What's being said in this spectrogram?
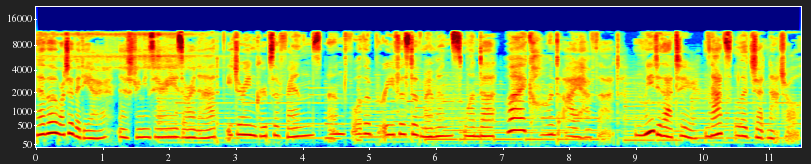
Ever watch a video, a streaming series, or an ad featuring groups of friends and for the briefest of moments wonder, why can't I have that? We do that too. That's legit natural.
